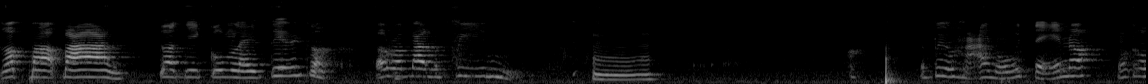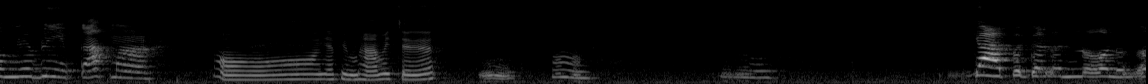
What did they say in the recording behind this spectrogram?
ก็ปาปานตัวตีกุ้งเลยตีก็แล้วปาปานปีน อืม แล้วไป หาหนูเต๋เนาะแล้วก็รีบรีบๆกลับมาอ๋อยายพิมพ์หาไม่เจออืมอืมอืมยายไปกันนอนหนูก็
